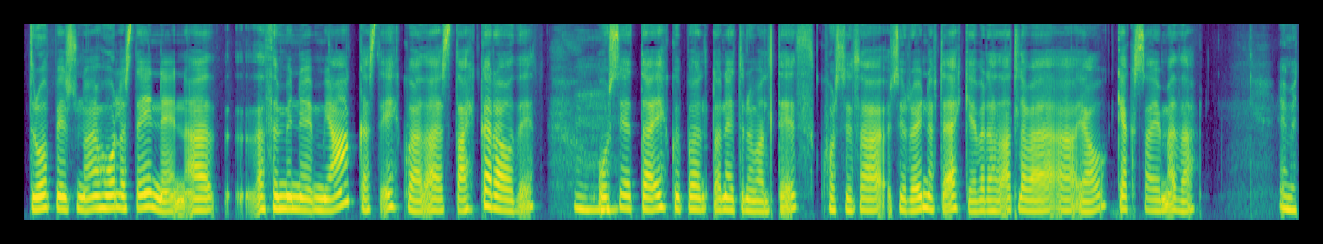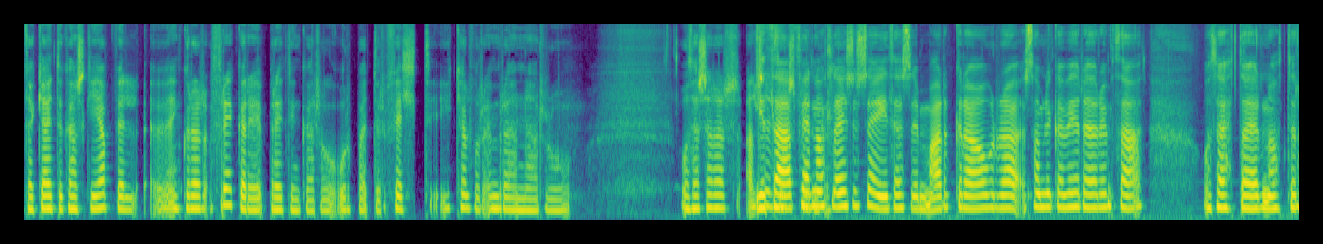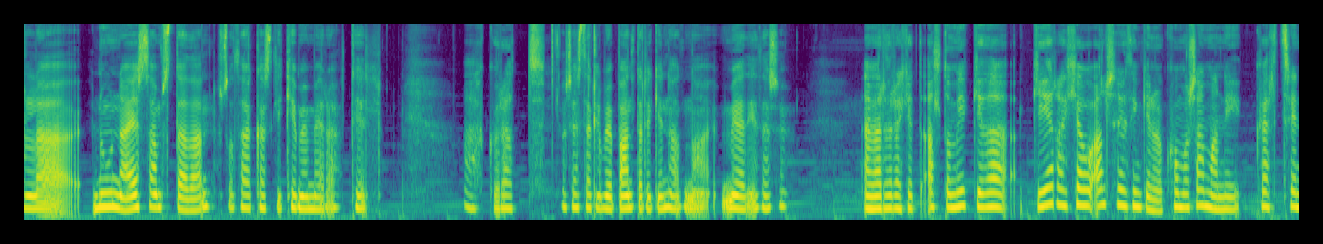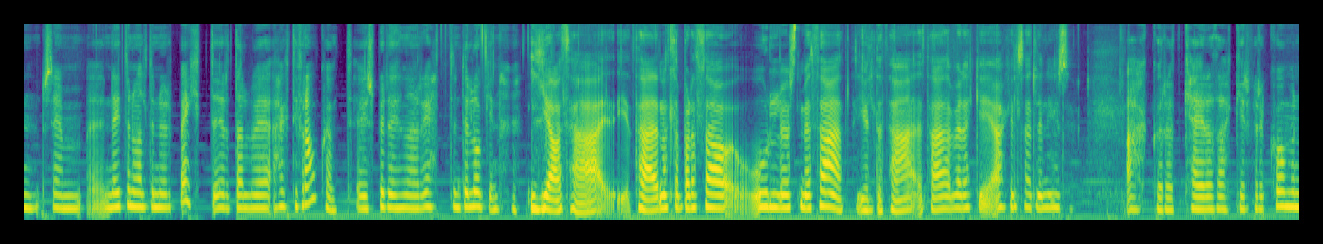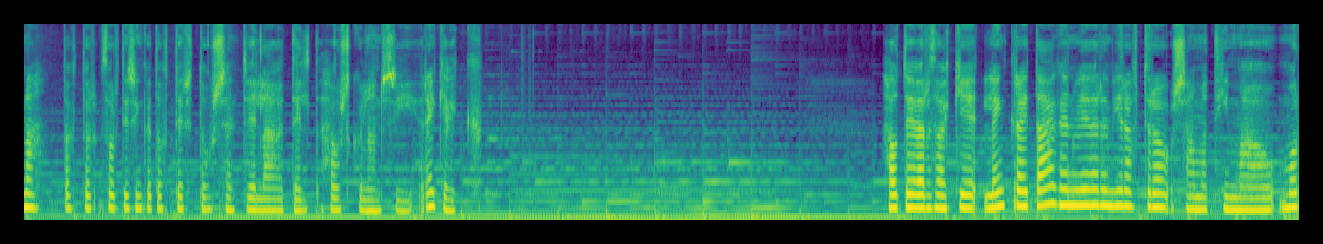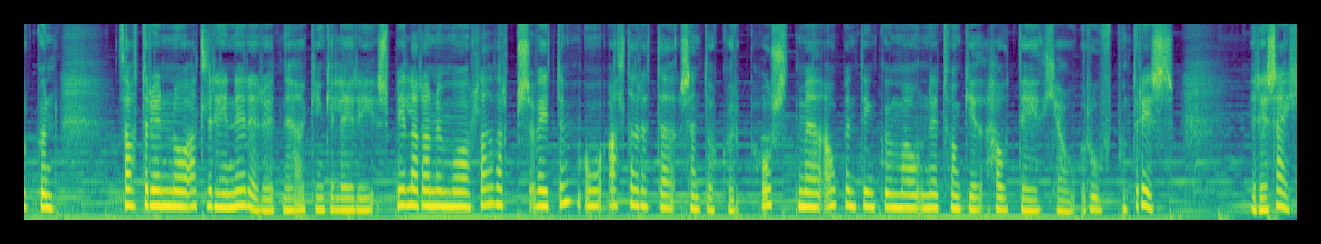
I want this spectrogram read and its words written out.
drópið svona hólast einin að, að þau muni mjakast eitthvað að stækka ráðið mm. og setja eitthvað bönd á neitunumvaldið hvort sem það sé raun eftir ekki að verða allavega, já, gegnsæði með það. Einmitt, það gætu kannski jafnvel einhverjar frekari breytingar og úrbætur fyllt í kjálfur umræðunar og, og þessar alls er það fer náttúrulega eins og segi þessi margra ára samlinga viðræður um það og þetta er náttúrulega, núna er samstæðan svo það kannski kemur meira til Akkurat. Og sérstaklega með bandaríkinn með í þessu. En verður ekkert allt og mikið að gera hjá allsæðuþinginu að koma saman í hvert sinn sem eh, neitunvaldinu er beitt? Er þetta alveg hægt í framkvæmt ef ég spyrði hérna rétt undir lókin? Já, það, það er náttúrulega bara þá úrlöst með það. Ég held að það, það verð ekki akkilsætlinn í þessu. Akkurat, kæra þakkir fyrir komuna. Dr. Þórti Singadóttir, dósent við lagadeild Háskólans í Reykjavík. Hátið verður það ekki lengra í dag en við verðum hér aftur á sama tíma á morgun. Þátturinn og allir hinnir eru einnig aðgengilegir í spilaranum og hlaðvarpsveitum og alltaf verður þetta senda okkur post með ábendingum á netfangið hátið hjá rúf.is. Verðið sæl.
